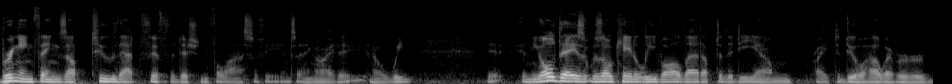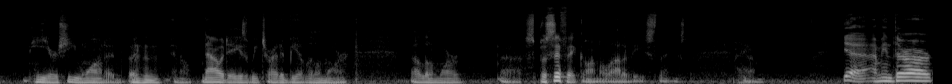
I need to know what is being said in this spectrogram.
bringing things up to that Fifth Edition philosophy and saying, all right, eh, you know, we. In the old days, it was okay to leave all that up to the DM, right, to do however he or she wanted. But Mhm. you know, nowadays we try to be a little more, a little more uh, specific on a lot of these things. Um, Yeah, I mean there are.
